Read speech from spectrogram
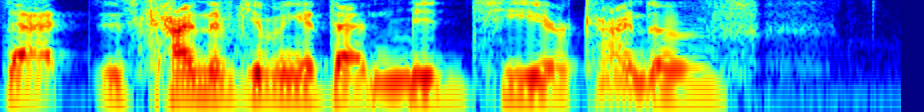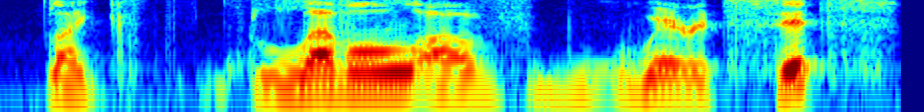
that is kind of giving it that mid tier kind of like level of where it sits.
